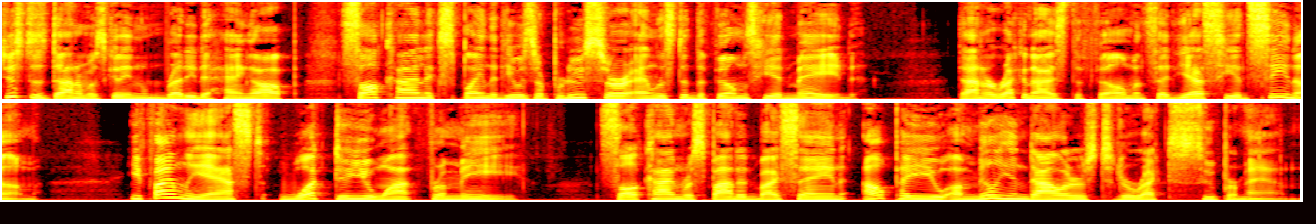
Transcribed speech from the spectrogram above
Just as Donner was getting ready to hang up, Salkind explained that he was a producer and listed the films he had made. Donner recognized the film and said yes, he had seen them. He finally asked, What do you want from me? Salkind responded by saying, I'll pay you a million dollars to direct Superman.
